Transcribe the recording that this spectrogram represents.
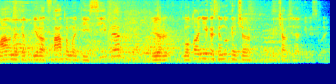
manome, kad yra atstatoma teisybė ir nuo to niekas nenukenčia, greičiausiai netgi visą laiką.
